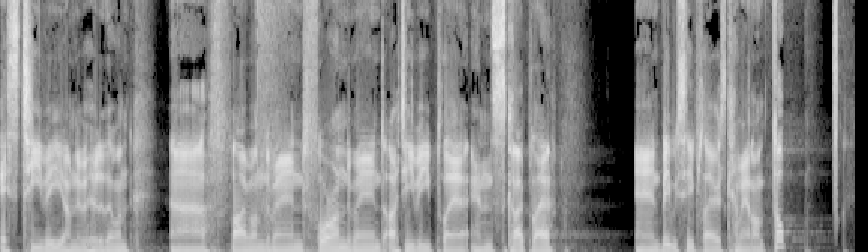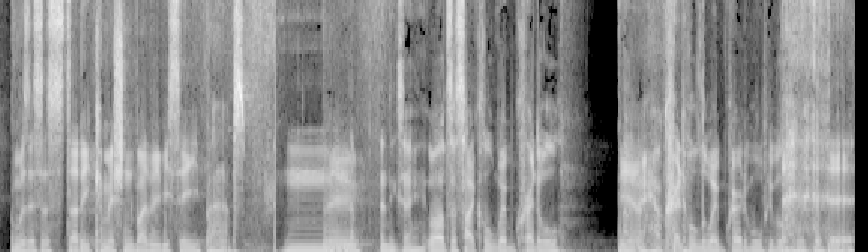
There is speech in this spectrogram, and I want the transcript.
STV. I've never heard of that one. Uh, five on demand, four on demand, ITV player, and Sky player. And BBC players come out on top. Was this a study commissioned by BBC, perhaps? Mm, No. I don't think so. Well, it's a site called Webcredible. I don't know Yeah. how credible the Webcredible people are.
